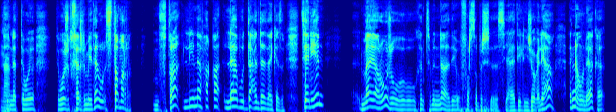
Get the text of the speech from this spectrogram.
نعم. لأن التواجد خارج الميدان استمر فترة اللي نفقه لابد عندها انعكاس ثانيا ما يروج وكنتمنى هذه فرصة باش السي عادل يجاوب عليها أن هناك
